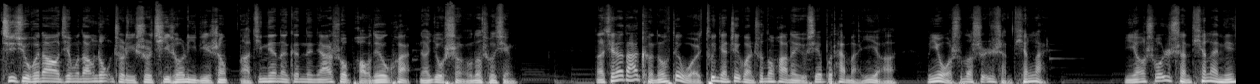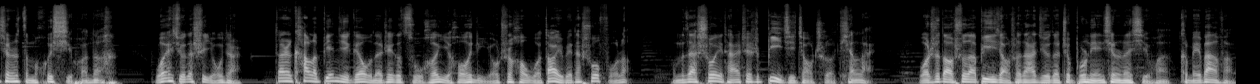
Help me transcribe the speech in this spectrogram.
继续回到节目当中，这里是汽车立体声啊。今天呢，跟大家说跑得又快，那又省油的车型。那现在大家可能对我推荐这款车的话呢，有些不太满意啊，因为我说的是日产天籁。你要说日产天籁，年轻人怎么会喜欢呢？我也觉得是有点，但是看了编辑给我的这个组合以后和理由之后，我倒也被他说服了。我们再说一台，这是 B 级轿车天籁。我知道说到 B 级轿车，大家觉得这不是年轻人的喜欢，可没办法，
